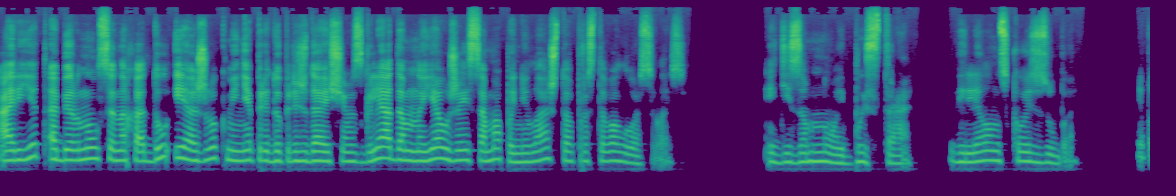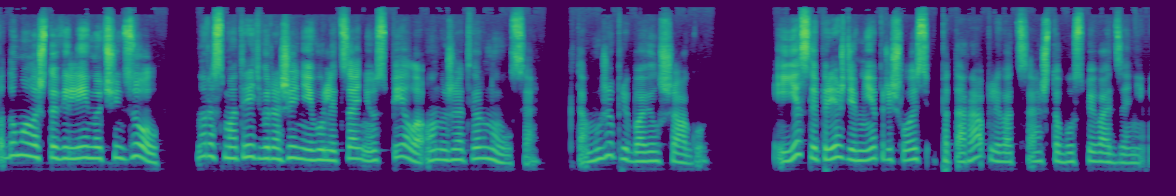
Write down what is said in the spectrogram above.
Ариет обернулся на ходу и ожег меня предупреждающим взглядом, но я уже и сама поняла, что опростоволосилась. «Иди за мной, быстро!» — велел он сквозь зубы. Я подумала, что Вилейн очень зол, но рассмотреть выражение его лица не успела, он уже отвернулся. К тому же прибавил шагу. И если прежде мне пришлось поторапливаться, чтобы успевать за ним,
